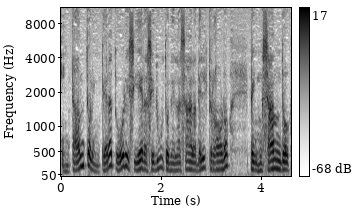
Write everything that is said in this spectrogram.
Intanto l'imperatore si era seduto nella sala del trono pensando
